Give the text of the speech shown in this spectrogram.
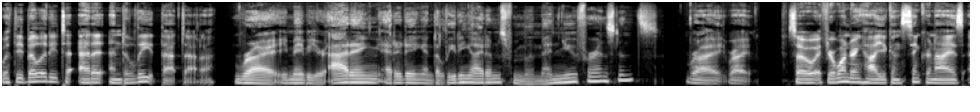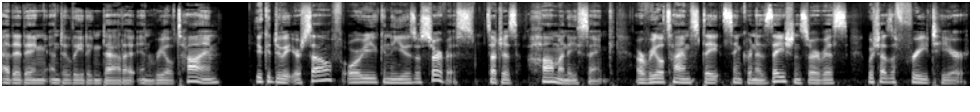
with the ability to edit and delete that data. Right. Maybe you're adding, editing, and deleting items from a menu, for instance. Right, right. So if you're wondering how you can synchronize editing and deleting data in real time, you could do it yourself or you can use a service, such as Hamoni Sync, a real time state synchronization service which has a free tier.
